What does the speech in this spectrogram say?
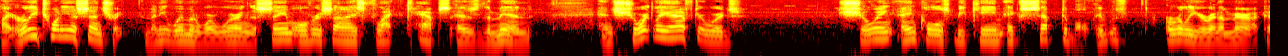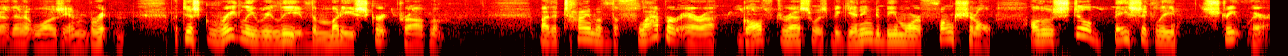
By early 20th century, many women were wearing the same oversized flat caps as the men, and shortly afterwards, showing ankles became acceptable. It was earlier in America than it was in Britain, but this greatly relieved the muddy skirt problem. By the time of the flapper era, golf dress was beginning to be more functional, although still basically streetwear.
